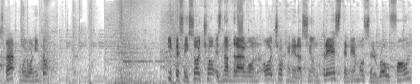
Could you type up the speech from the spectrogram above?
Está muy bonito. IP68, Snapdragon 8, generación 3. Tenemos el Row Phone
